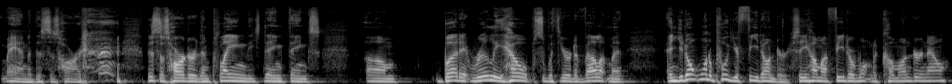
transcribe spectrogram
Man, this is hard. this is harder than playing these dang things. Um, but it really helps with your development. And you don't want to pull your feet under. See how my feet are wanting to come under now?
